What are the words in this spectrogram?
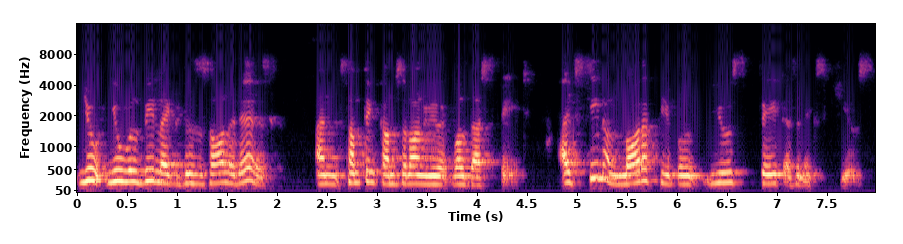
you you will be like, this is all it is. And something comes along and you're like, well, that's fate. I've seen a lot of people use fate as an excuse.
